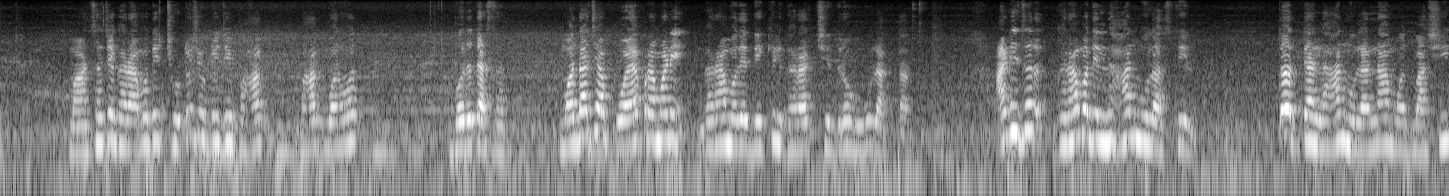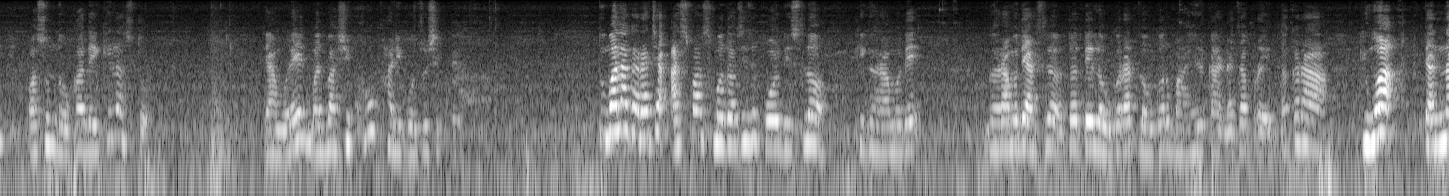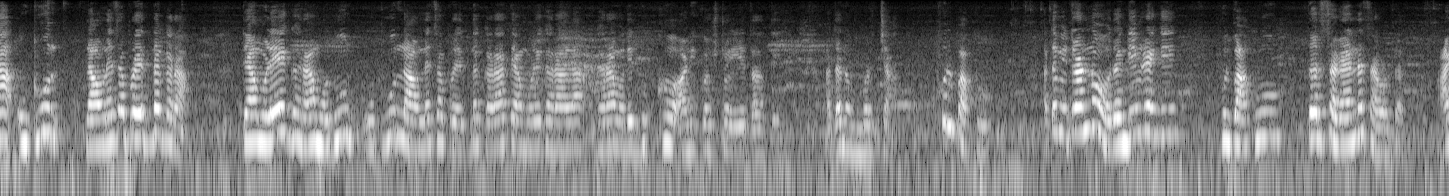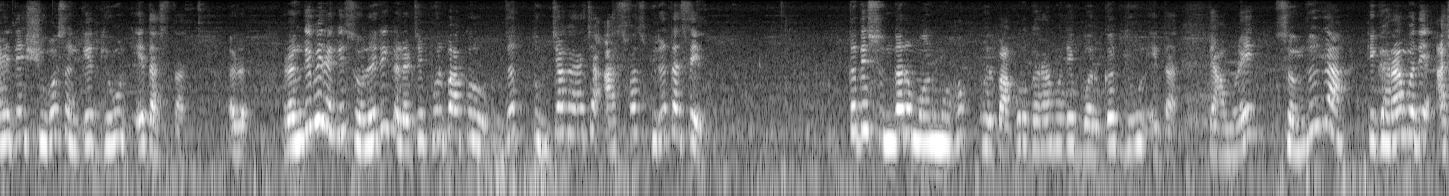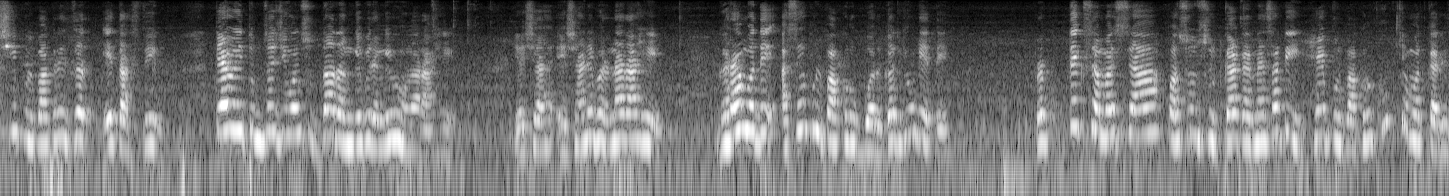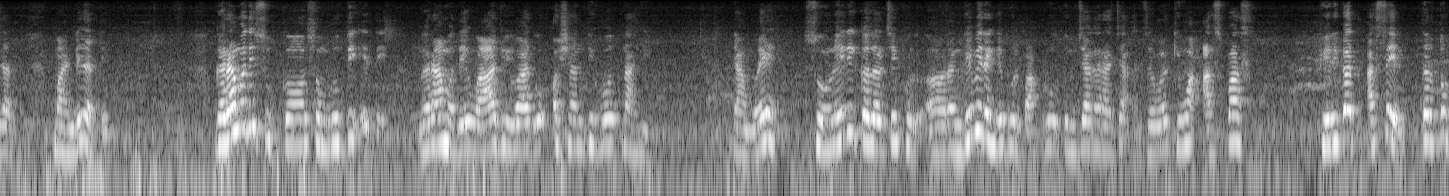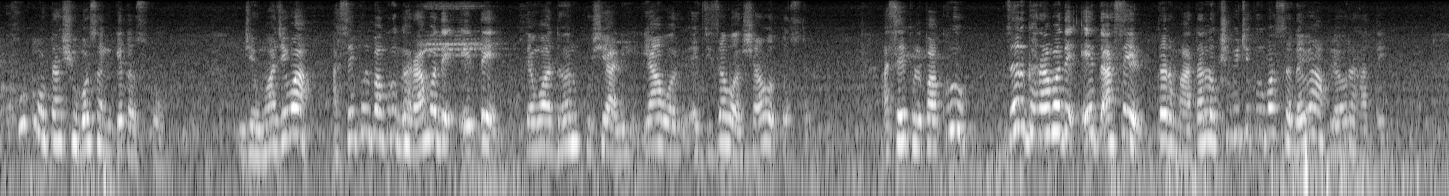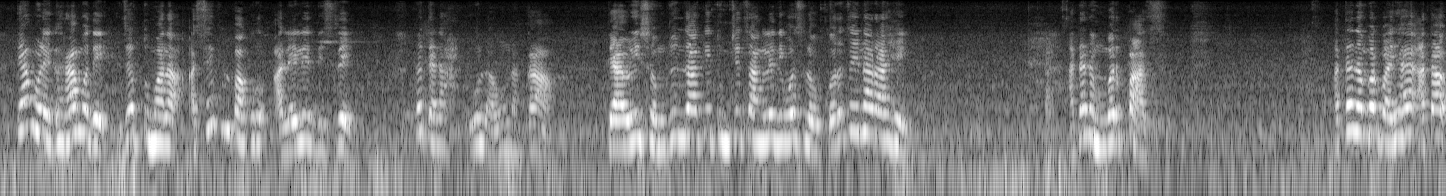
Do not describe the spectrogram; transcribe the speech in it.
माणसाच्या घरामध्ये छोटे छोटे जे भाग भाग बनवत बनत असतात मधाच्या पोळ्याप्रमाणे घरामध्ये देखील घरात छिद्र होऊ लागतात. आणि जर घरामध्ये लहान मुलं असतील तर त्या लहान मुलांना मधमाशीपासून धोका देखील असतो. त्यामुळे मधमाशी खूप हानी पोचू शकते. तुम्हाला घराच्या आसपास मधमाशीचं पोळ दिसलं की घरामध्ये घरामध्ये असलं तर ते लवकरात लवकर बाहेर काढण्याचा प्रयत्न करा किंवा त्यांना उठून लावण्याचा प्रयत्न करा. त्यामुळे घरामधून उठवून लावण्याचा प्रयत्न करा. त्यामुळे घराला घरामध्ये दुःख आणि कष्ट येत असते आता नंबर चार फुलपाखरू. आता मित्रांनो रंगीबिरंगी फुलपाखरू तर सगळ्यांनाच आवडतात. आणि ते शुभ संकेत घेऊन येत असतात. र रंगीबेरंगी सोनेरी कलरचे फुलपाखरू जर तुमच्या घराच्या आसपास फिरत असेल तर ते सुंदर मनमोहक फुलपाखरू घरामध्ये बरकत घेऊन येतात. त्यामुळे समजून घ्या की घरामध्ये अशी फुलपाखरे जर येत असतील त्यावेळी तुमचं जीवनसुद्धा रंगीबिरंगी होणार आहे. यशा यशाने भरणार आहे. घरामध्ये असे फुलपाखरू बरकत घेऊन येते. प्रत्येक समस्यापासून सुटका करण्यासाठी हे फुलपाखरू खूप चमत्कारी जात मांडले जाते. घरामध्ये सुख समृद्धी येते. घरामध्ये वादविवाद व अशांती होत नाही. त्यामुळे सोनेरी कलरचे फुल रंगेबिरंगी रंगीबेरंगी फुलपाखरू तुमच्या घराच्या जवळ किंवा आसपास फिरकत असेल तर तो खूप मोठा शुभ संकेत असतो. जेव्हा जेव्हा असे फुलपाखरू घरामध्ये येते तेव्हा धन खुशी आली या वर याचीचा वर्षा होत असतो. असे फुलपाखरू जर घरामध्ये येत असेल तर माता लक्ष्मीची कृपा सदैव आपल्यावर राहते. त्यामुळे घरामध्ये जर तुम्हाला असे फुलपाखरू आलेले दिसले तर त्याला हटवू लावू नका. त्यावेळी समजून जा की तुमचे चांगले दिवस लवकरच येणार आहे. आता नंबर पाच. आता नंबर पाच. ह्या आता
